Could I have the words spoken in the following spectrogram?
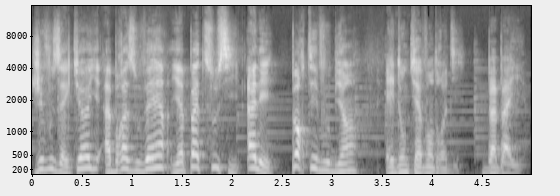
Je vous accueille à bras ouverts, il n'y a pas de souci. Allez, portez-vous bien, et donc à vendredi. Bye bye.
